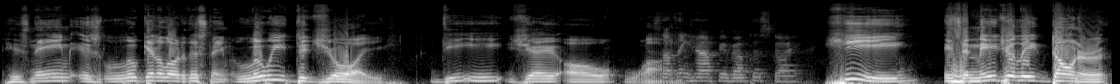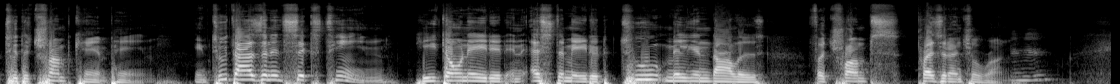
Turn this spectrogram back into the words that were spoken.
His name is, Lou, get a load of this name, Louis DeJoy. D E J O There's Y. nothing happy about this guy. He is a major league donor to the Trump campaign. In 2016, he donated an estimated $2 million for Trump's presidential run. Mm-hmm.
